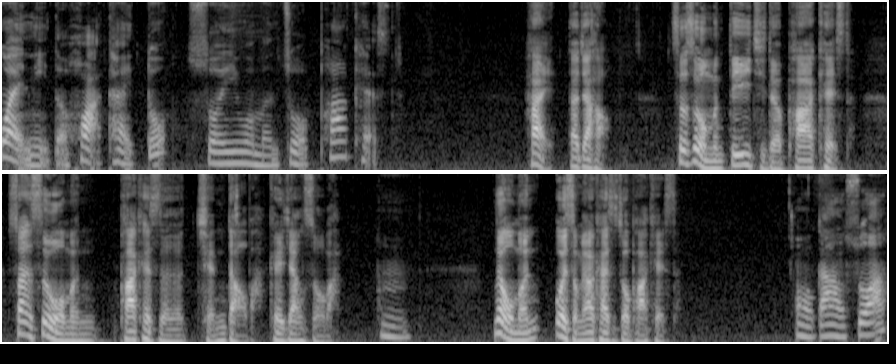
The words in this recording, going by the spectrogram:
为你的话太多，所以我们做 podcast。嗨，大家好，这是我们第一集的 podcast，算是我们 podcast 的前导吧，可以这样说吧。嗯，那我们为什么要开始做 podcast？我，刚好说啊，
